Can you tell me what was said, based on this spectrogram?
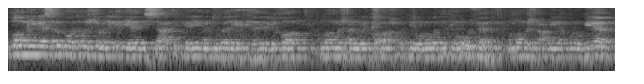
اللهم إني أسألك وأتوجه إليك في هذه الساعة الكريمة أن تبارك في هذا اللقاء. اللهم اجعل لقاء رحمه وموده والفه اللهم اجمع بين قلوبنا.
